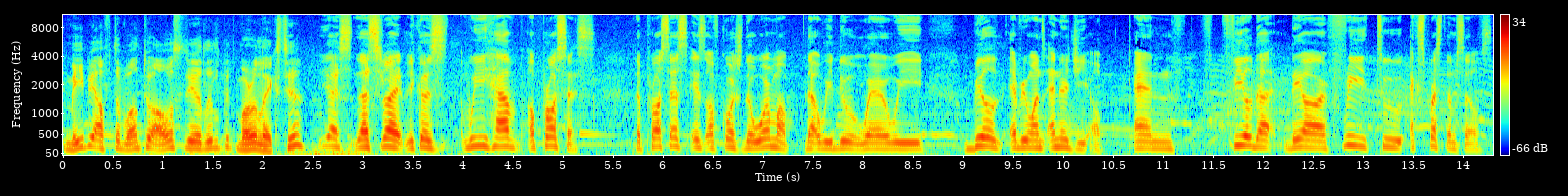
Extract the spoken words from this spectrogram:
Maybe after one two hours they're a little bit more relaxed here. Yes, that's right, because we have a process. The process is, of course, the warm up that we do, where we build everyone's energy up and feel that they are free to express themselves,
